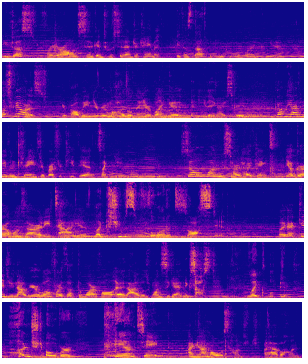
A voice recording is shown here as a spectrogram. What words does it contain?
you just for your own sick and twisted entertainment. Because that's what you people like. Yeah. Let's be honest, you're probably in your room huddled in your blanket and eating ice cream. You probably haven't even changed or brushed your teeth yet, and it's like noon. So when we started hiking, your girl was already tired. Like, she was full on exhausted. Like I kid you not, we were one fourth up the waterfall and I was once again exhausted. Like, hunched over, panting. I mean, I'm always hunched. I have a hunch.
